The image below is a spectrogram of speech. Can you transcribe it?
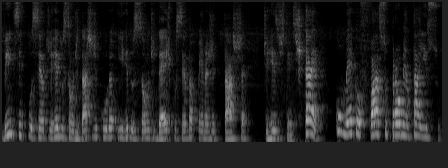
25% de redução de taxa de cura e redução de 10% apenas de taxa de resistências. Kai, como é que eu faço para aumentar isso?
